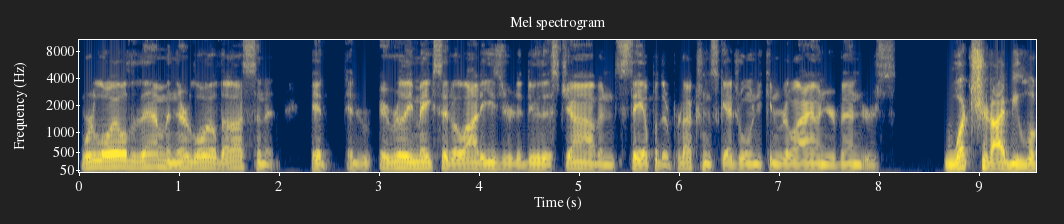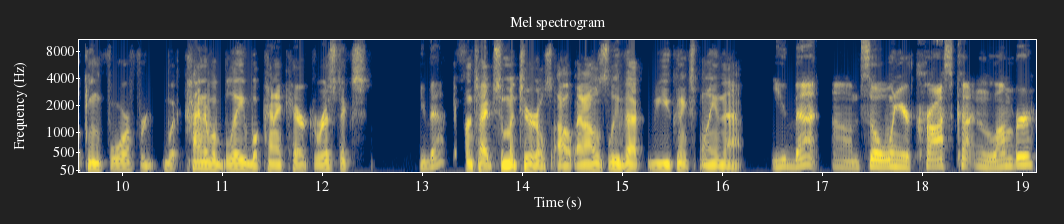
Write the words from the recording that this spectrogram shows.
We're loyal to them, and they're loyal to us, and it it it, it really makes it a lot easier to do this job and stay up with the production schedule, and you can rely on your vendors. What should I be looking for for what kind of a blade? What kind of characteristics? You bet. Different types of materials. I'll, and I'll just leave that. You can explain that. You bet. Um, so when you're cross cutting lumber,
